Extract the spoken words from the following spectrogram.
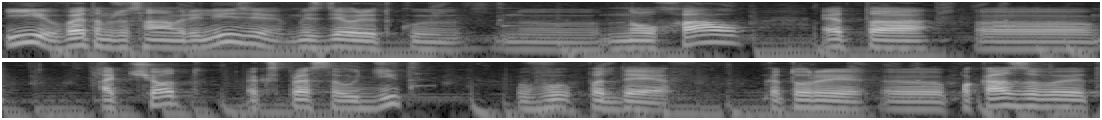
И в этом же самом релизе мы сделали такую ну, ноу-хау. Это э, отчет Audit в PDF, который э, показывает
